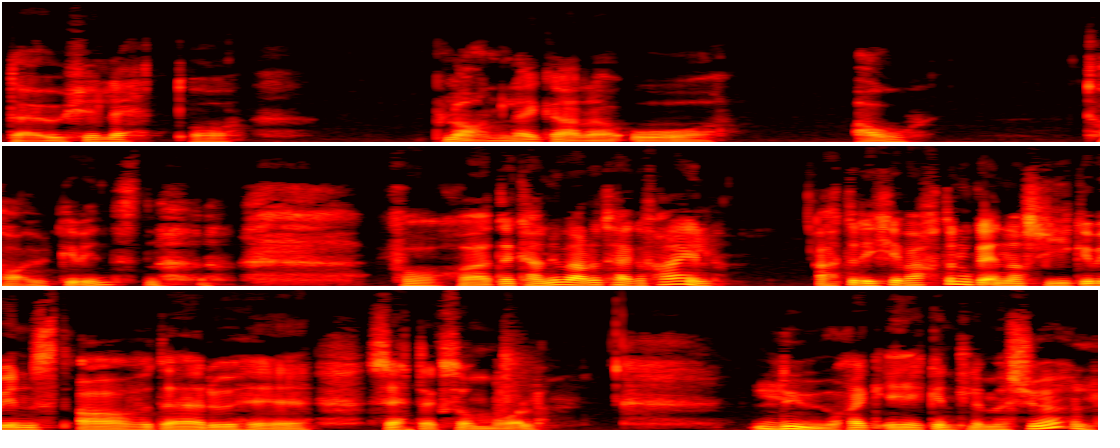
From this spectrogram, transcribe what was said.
det, er jo ikke lett å planlegge det og òg ta ut gevinsten. For eh, det kan jo være du tar feil. At det ikke blir noe energigevinst av det du har sett deg som mål. Lurer jeg egentlig meg sjøl?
